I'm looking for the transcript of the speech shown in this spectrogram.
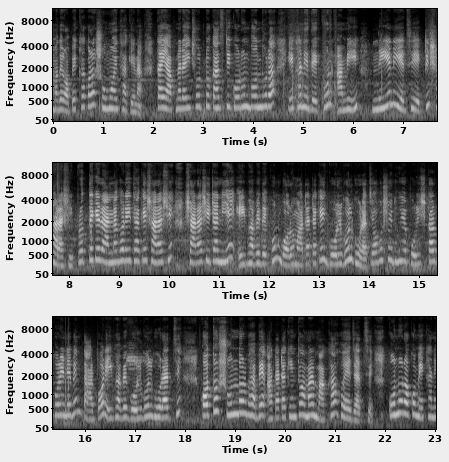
আমাদের অপেক্ষা করার সময় থাকে না। তাই আপনারা এই ছোট্ট কাজটি করুন বন্ধুরা। এখানে দেখুন, আমি নিয়ে নিয়েছি একটি সারাশি। প্রত্যেকের রান্নাঘরেই থাকে সারাশি। সারাশিটা নিয়ে এইভাবে দেখুন, গরম আটাটাকে গোল গোল ঘোরাচ্ছি। অবশ্যই ধুয়ে পরিষ্কার করে নেবেন, তারপর এইভাবে গোল গোল ঘোরাচ্ছি। কত সুন্দরভাবে আটাটা কিন্তু আমার মাখা হয়ে যাচ্ছে। কোনো রকম এখানে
